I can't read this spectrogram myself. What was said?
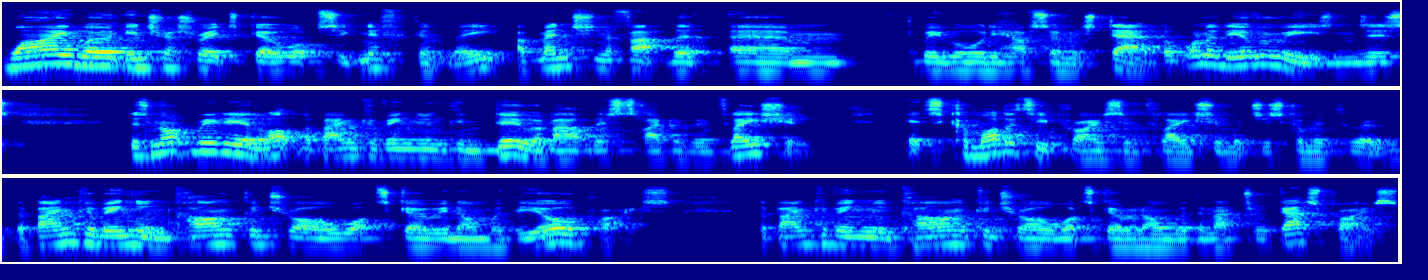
why won't interest rates go up significantly? I've mentioned the fact that um, we already have so much debt, but one of the other reasons is there's not really a lot the Bank of England can do about this type of inflation. It's commodity price inflation which is coming through. The Bank of England can't control what's going on with the oil price. The Bank of England can't control what's going on with the natural gas price.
